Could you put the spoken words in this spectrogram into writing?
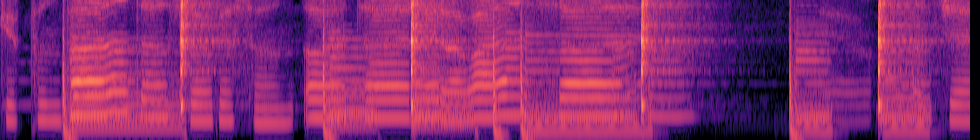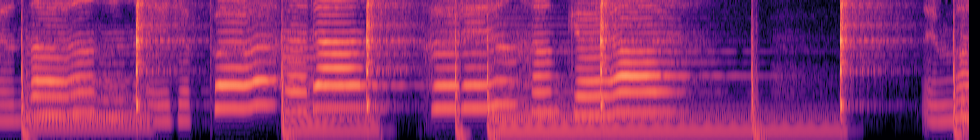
깊은 바다 속에서 널 데리러 왔어. 어째 나는 이제 버려 우린 함께할 네 모습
